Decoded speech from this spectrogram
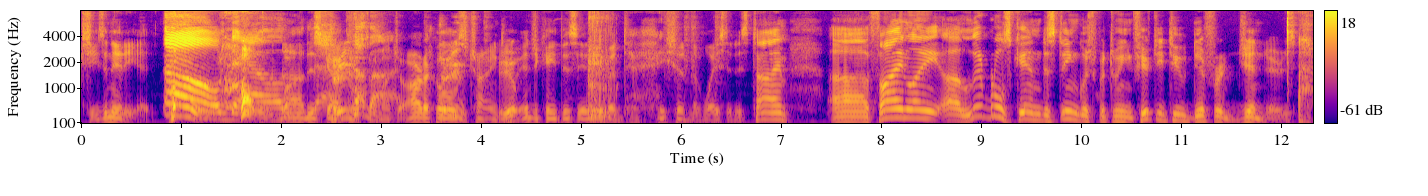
she's an idiot. Oh, no. Uh, this guy no, posted a bunch of articles trying to Yep. educate this idiot, but he shouldn't have wasted his time. Uh, finally, uh, liberals can distinguish between 52 different genders, Oh,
